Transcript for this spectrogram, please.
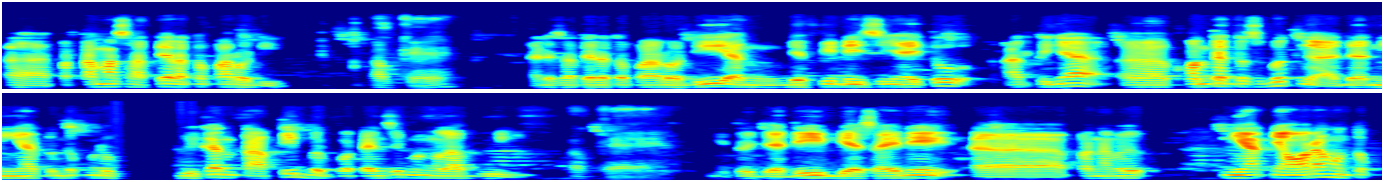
uh, pertama satir atau parodi. Oke. Okay ada satir atau parodi yang definisinya itu artinya uh, konten tersebut nggak ada niat untuk merugikan tapi berpotensi mengelabui. Oke. Okay. Gitu. Jadi biasa ini uh, apa namanya niatnya orang untuk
